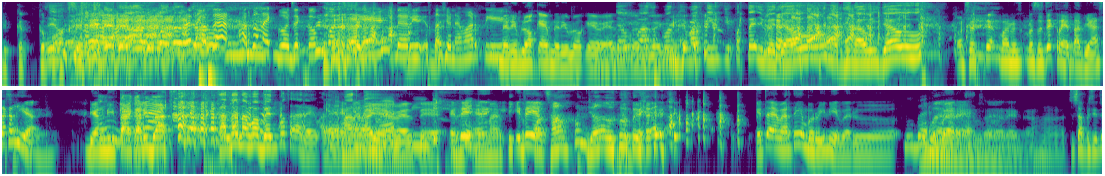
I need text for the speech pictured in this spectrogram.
deket ke Iya. pos berarti harusnya harusnya naik gojek ke Pots sih dari stasiun MRT Dari Blok M, dari Blok M ya. Jauh banget mon MRT Cipete juga jauh, Ngajinawi jauh. Maksudnya manus- maksudnya kereta biasa kali ya? Yang di Kalibata. Karena nama band pos ada ada MRT. Oh iya, MRT. MRT. Itu itu, MRT itu ke yang pos ah, kan jauh itu MRT yang baru ini ya, baru bubar, Bubar. bubar ya. Bubar. Aha. Terus habis itu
